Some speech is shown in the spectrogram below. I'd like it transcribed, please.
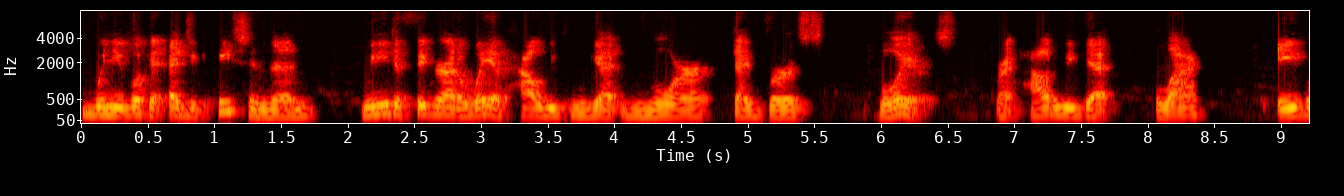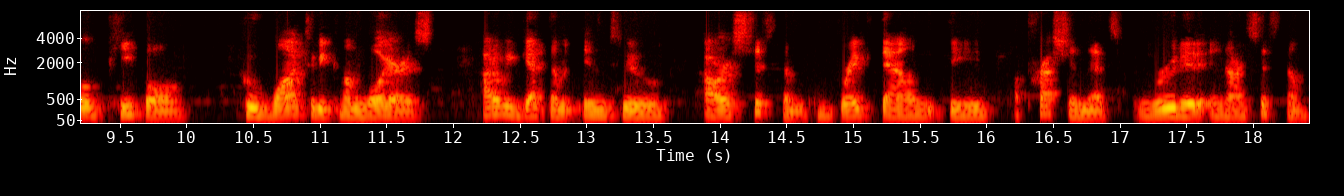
when you look at education, then we need to figure out a way of how we can get more diverse lawyers, right? How do we get black able people who want to become lawyers? How do we get them into our system to break down the oppression that's rooted in our system?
